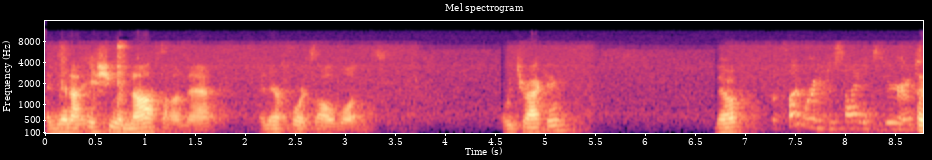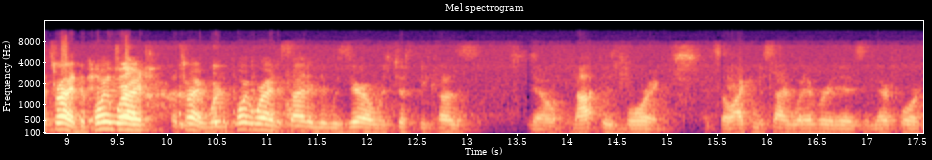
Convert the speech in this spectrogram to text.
And then I issue a not on that. And therefore it's all ones. Are we tracking? No? Point where you decide it's zero. That's right. The point where. I, that's right. Where the point where I decided it was zero was just because, you know, not is boring. And so I can decide whatever it is, and therefore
